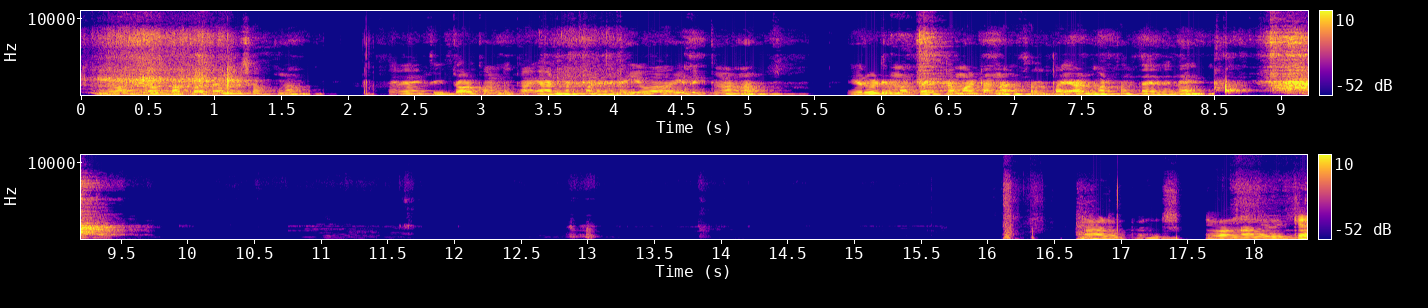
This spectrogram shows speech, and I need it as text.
ಇವಾಗ ಸ್ವಲ್ಪ ಕೊತ್ತಂಬರಿ ಸೊಪ್ಪನ್ನ ಸರಿಯಾಗಿ ತೊಳ್ಕೊಂಡು ಆ್ಯಡ್ ಮಾಡ್ಕೊಂಡಿದ್ದೀನಿ. ಇವಾಗ ಇದಕ್ಕೆ ನಾನು ಈರುಳ್ಳಿ ಮತ್ತು ಟೊಮಾಟೋನ ಸ್ವಲ್ಪ ಆ್ಯಡ್ ಮಾಡ್ಕೊತಾ ಇದ್ದೀನಿ. ನಾನು ಫ್ರೆಂಡ್ಸ್ ಇವಾಗ ನಾನು ಇದಕ್ಕೆ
